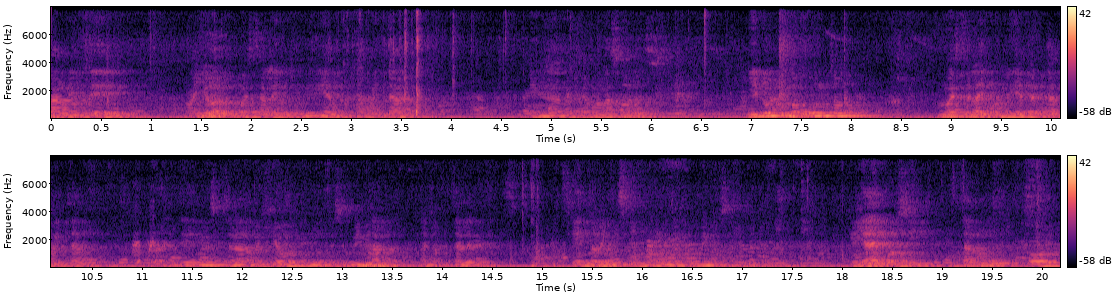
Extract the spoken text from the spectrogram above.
habitualmente mayor, muestra la disponibilidad per cápita en la región Amazonas. Y el último punto muestra la disponibilidad per cápita de nuestra región en donde se ubica la capital de Texas, 125 metros cúbicos al que ya de por sí está muy por,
